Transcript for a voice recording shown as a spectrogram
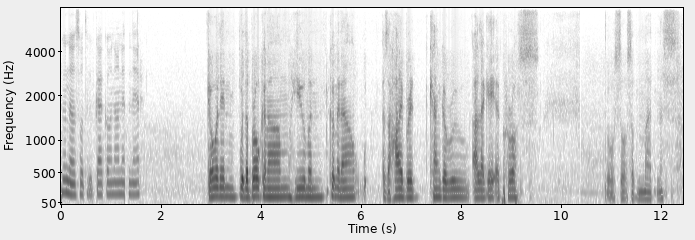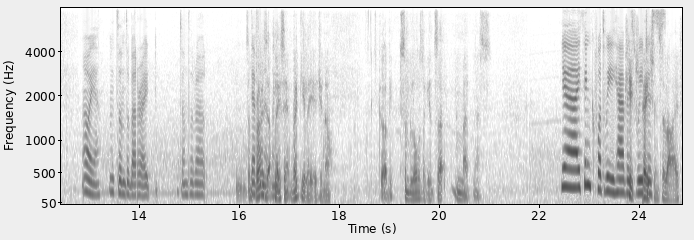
Who knows what we've got going on in there? Going in with a broken arm, human, coming out as a hybrid kangaroo, alligator cross. All sorts of madness. Oh yeah, that sounds about right. Sounds about I'm surprised definitely. that place ain't regulated. You know, there's got to be some laws against that madness. Yeah, I think what we have Keeps is we just keep patients just alive.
